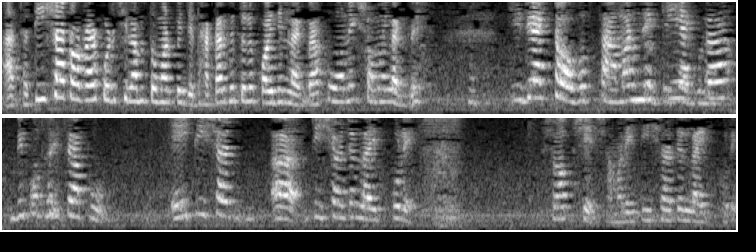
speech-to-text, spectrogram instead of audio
আচ্ছা টি শার্ট অর্ডার করেছিলাম তোমার পেজে ঢাকার ভেতরে কয়দিন লাগবে? আপু অনেক সময় লাগবে। কি যে একটা অবস্থা। আমার যে কি একটা বিপদ হয়েছে আপু। এই টি শার্ট টি শার্টের লাইভ করে সব শেষ আমার এই টি শার্টের লাইভ করে।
